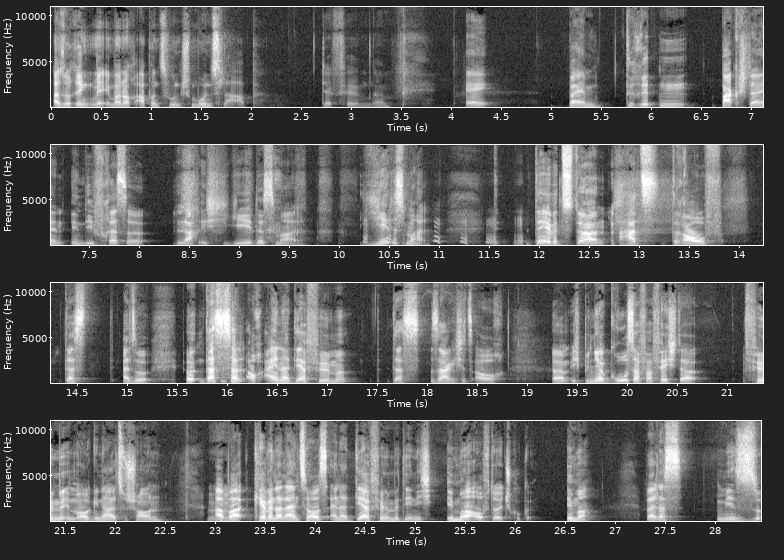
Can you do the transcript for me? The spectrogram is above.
Also ringt mir immer noch ab und zu ein Schmunzler ab, der Film, ne? Ey, beim dritten Backstein in die Fresse lache ich jedes Mal. jedes Mal. David Stern hat's drauf, dass, also, das ist halt auch einer der Filme, das sage ich jetzt auch. Ähm, ich bin ja großer Verfechter, Filme im Original zu schauen. Mhm. Aber Kevin allein zu Hause ist einer der Filme, den ich immer auf Deutsch gucke. Immer. Weil das mir so,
